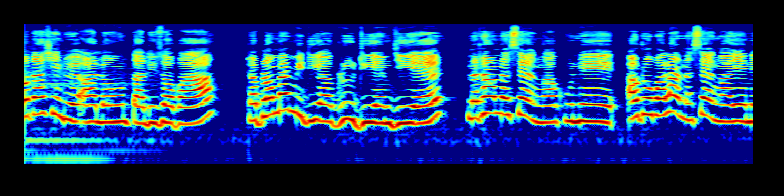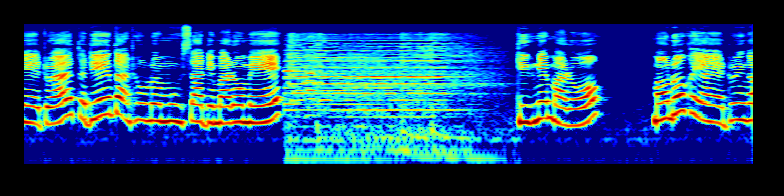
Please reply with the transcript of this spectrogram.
သောတာရှင်တွေအားလုံးတာလီစောပါ Development Media Group DMG ရဲ့2025ခုနှစ်အောက်တိုဘာလ25ရက်နေ့အတွက်သတင်းအသံထုတ်လွှင့်မှုစတင်ပါတော့မယ်ဒီကနေ့မှာတော့မောင်တော့ခရိုင်အတွင်းက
